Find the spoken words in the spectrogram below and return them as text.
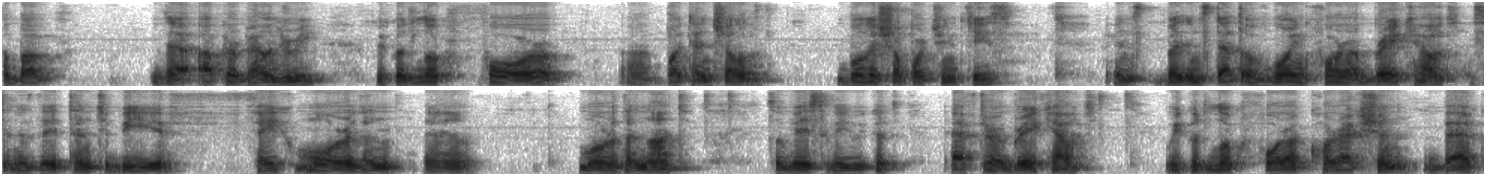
above the upper boundary. We could look for uh, potential bullish opportunities. In, but instead of going for a breakout since they tend to be fake more than uh, more than not. So basically we could after a breakout we could look for a correction back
